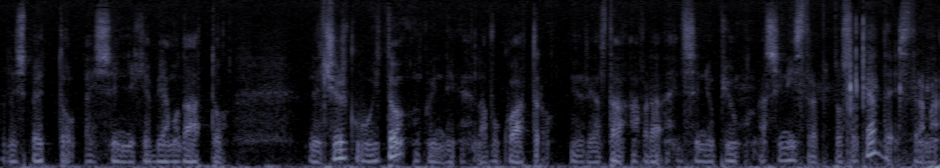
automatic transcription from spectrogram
rispetto ai segni che abbiamo dato nel circuito quindi la V4 in realtà avrà il segno più a sinistra piuttosto che a destra ma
